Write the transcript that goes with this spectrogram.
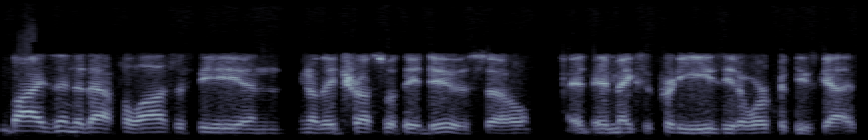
buys into that philosophy, and you know they trust what they do, so it, it makes it pretty easy to work with these guys.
